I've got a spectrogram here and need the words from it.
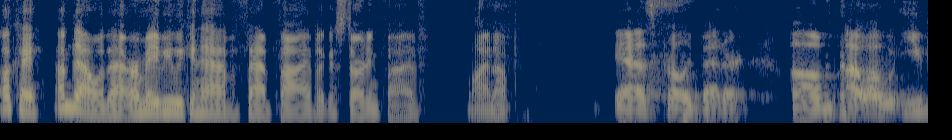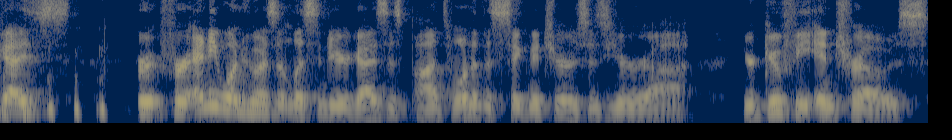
okay, I'm down with that. Or maybe we can have a Fab Five, like a starting five lineup. Yeah, that's probably better. Um, I, I- you guys, for for anyone who hasn't listened to your guys' pods, one of the signatures is your uh, your goofy intros,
